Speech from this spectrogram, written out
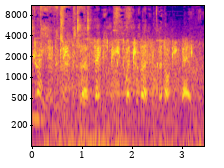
Retracted. Please observe safe speeds when traversing the docking bay.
